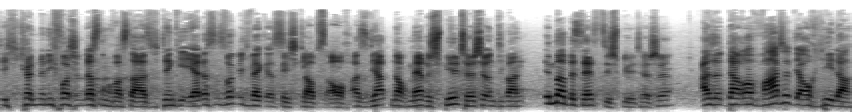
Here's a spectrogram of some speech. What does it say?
ich könnte mir nicht vorstellen, dass noch was da ist. Ich denke eher, dass es wirklich weg ist. Ich glaub's auch. Also die hatten auch mehrere Spieltische und die waren immer besetzt, die Spieltische. Also darauf wartet ja auch jeder.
